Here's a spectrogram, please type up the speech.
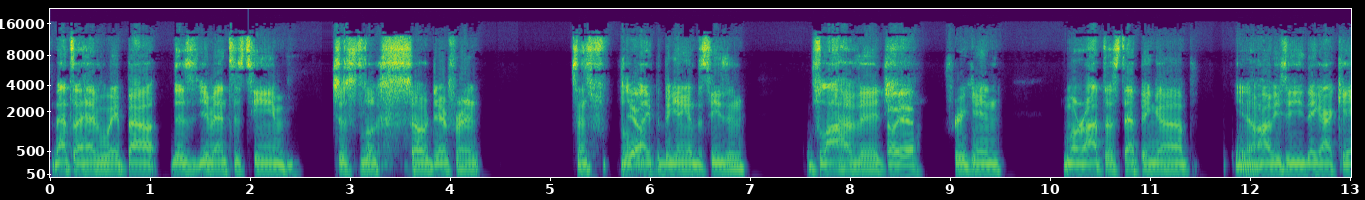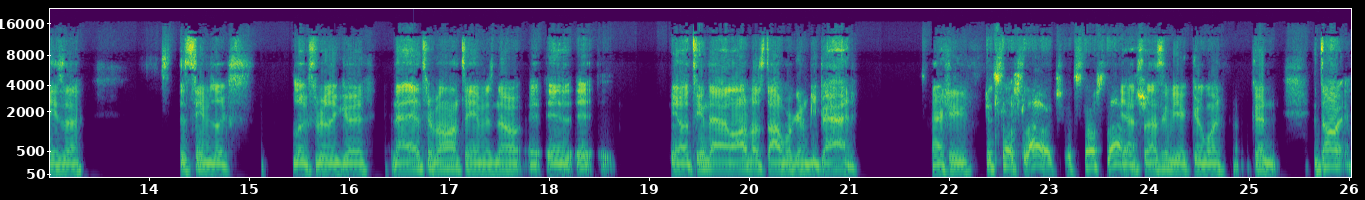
That's a heavyweight bout. This Juventus team just looks so different since Yeah. like the beginning of the season. Vlahovic, Oh yeah. freaking Morata stepping up. You know, obviously they got Chiesa. This team looks looks really good. And that Inter Milan team is no, it, it, it, you know, a team that a lot of us thought were going to be bad. Actually, It's no slouch. It's no slouch. yeah, so that's gonna be a good one. Good. It's always,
